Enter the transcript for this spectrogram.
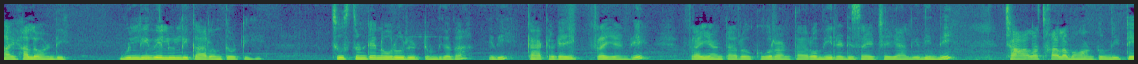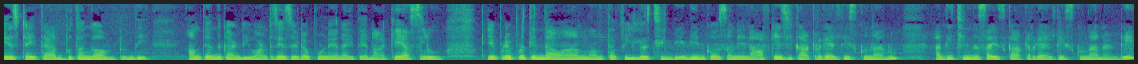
హాయ్ హలో అండి. ఉల్లి వెల్లుల్లి కారంతో చూస్తుంటే నోరూరుంటుంది కదా? ఇది కాకరకాయ ఫ్రై అండి. ఫ్రై అంటారో కూర అంటారో మీరే డిసైడ్ చేయాలి. దీన్ని చాలా చాలా బాగుంటుంది. టేస్ట్ అయితే అద్భుతంగా ఉంటుంది. అంతెందుకండి వంట చేసేటప్పుడు నేనైతే నాకే అసలు ఎప్పుడెప్పుడు తిందామా అన్నంత ఫీల్ వచ్చింది. దీనికోసం నేను హాఫ్ కేజీ కాకరకాయలు తీసుకున్నాను. అది చిన్న సైజు కాకరకాయలు తీసుకున్నానండి.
